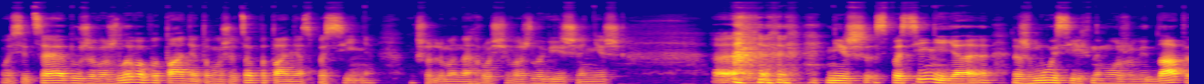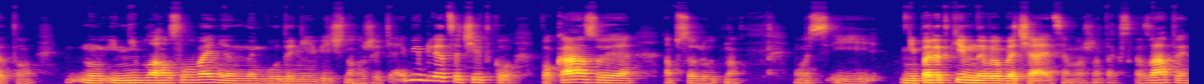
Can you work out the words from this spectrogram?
Ось і це дуже важливе питання, тому що це питання спасіння. Якщо для мене гроші важливіше, ніж, ніж спасіння, я жмусь їх не можу віддати, то ну, і ні благословення не буде, ні вічного життя. І Біблія це чітко показує абсолютно. Ось і ні перед ким не вибачається, можна так сказати.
